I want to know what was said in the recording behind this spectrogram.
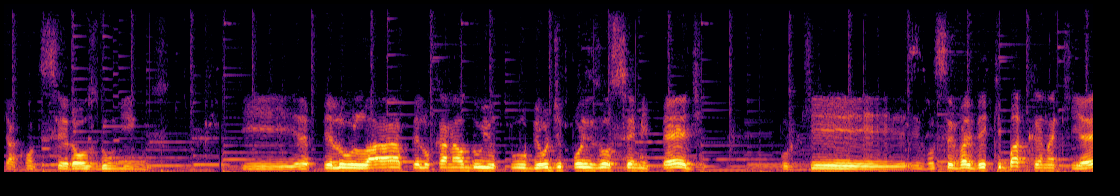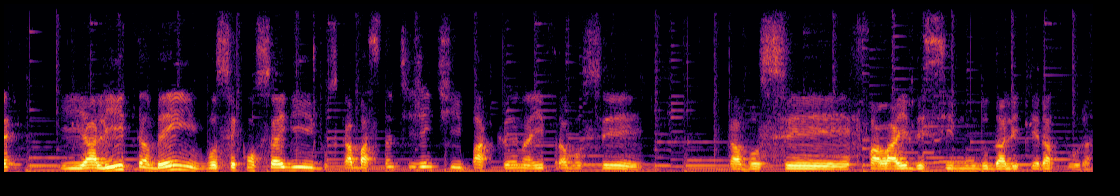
Que aconteceram aos domingos. E é pelo lá, pelo canal do YouTube, ou depois você me pede, porque você vai ver que bacana que é. E ali também você consegue buscar bastante gente bacana aí para você para você falar aí desse mundo da literatura.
